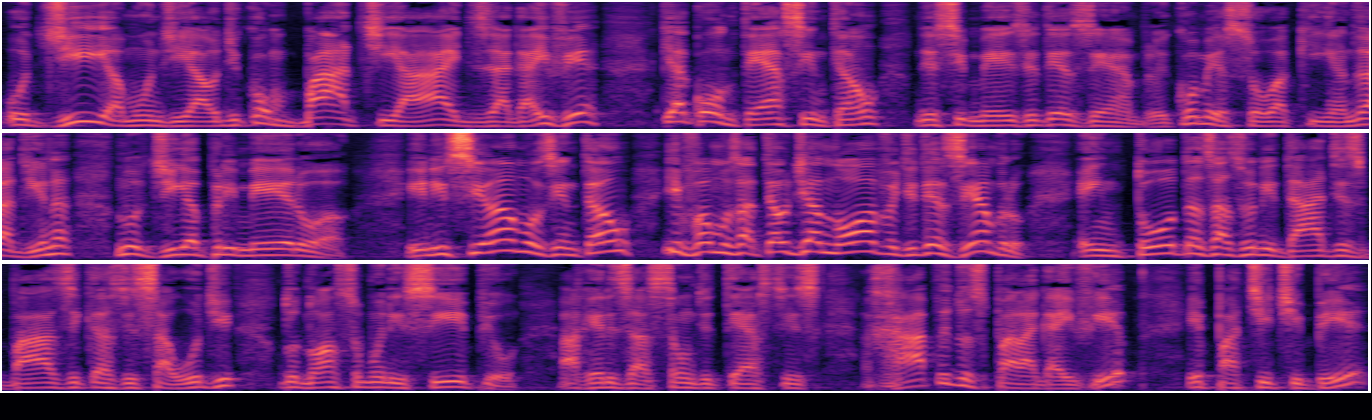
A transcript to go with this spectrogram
o Dia Mundial de Combate à AIDS HIV, que acontece então nesse mês de dezembro e começou aqui em Andradina no dia primeiro. Iniciamos então e vamos até o dia 9 de dezembro em todas as unidades básicas de saúde do nosso município. A realização de testes testes rápidos para HIV, hepatite B,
